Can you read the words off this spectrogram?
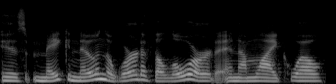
is make known the word of the Lord. And I'm like, well,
